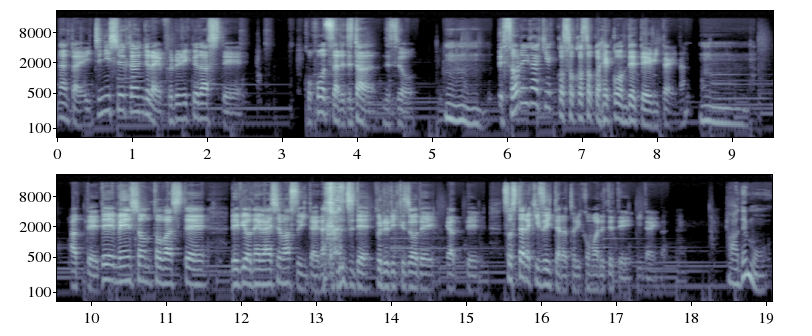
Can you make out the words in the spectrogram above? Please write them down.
なんか12週間ぐらいプルリク出してこう放置されてたんですよ。うんうんうん、でそれが結構そこそこへこんでてみたいな、うん、あってでメンション飛ばしてレビューお願いしますみたいな感じでプルリク上でやってそしたら気づいたら取り込まれててみたいなあでも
